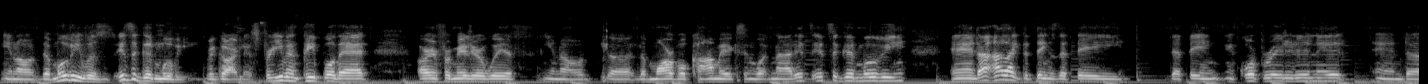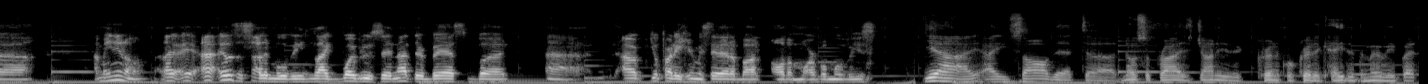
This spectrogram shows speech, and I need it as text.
you know, the movie was it's a good movie regardless for even people that aren't familiar with you know the the Marvel comics and whatnot. It's it's a good movie, and I, I like the things that they that they incorporated in it, and uh, I mean, you know, I, I, it was a solid movie. Like Boy Blue said, not their best, but uh, I, you'll probably hear me say that about all the Marvel movies. Yeah, I, I saw that. Uh, no surprise, Johnny, the critical critic, hated the movie, but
